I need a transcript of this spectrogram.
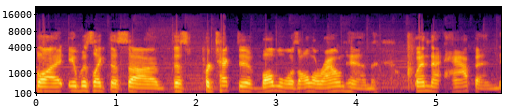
but it was like this uh, this protective bubble was all around him when that happened,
